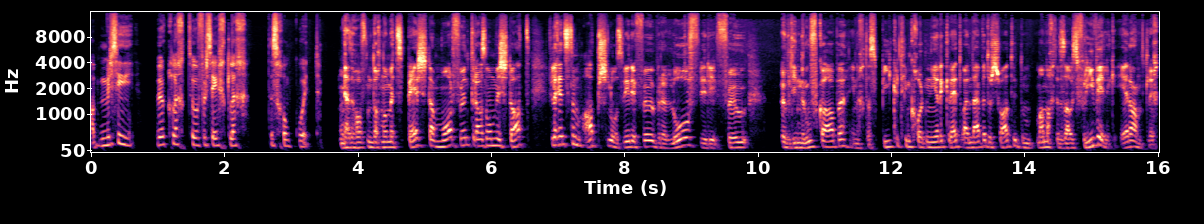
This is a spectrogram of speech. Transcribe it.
Aber wir sind wirklich zuversichtlich, das kommt gut. Ja, dann hoffen wir doch noch das Beste am Morgen findet ihr also statt. Vielleicht jetzt zum Abschluss. Wir haben viel über den Lauf, wir haben viel über deine Aufgaben, in das Speaker-Team koordinieren geredet. Und eben, du hast man macht das alles freiwillig, ehrenamtlich.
